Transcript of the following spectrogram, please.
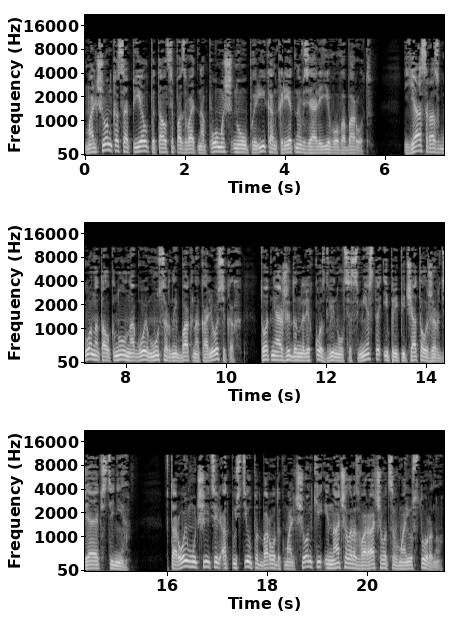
Мальчонка сопел, пытался позвать на помощь, но упыри конкретно взяли его в оборот. Я с разгона толкнул ногой мусорный бак на колесиках, тот неожиданно легко сдвинулся с места и припечатал жердяя к стене. Второй мучитель отпустил подбородок мальчонки и начал разворачиваться в мою сторону,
